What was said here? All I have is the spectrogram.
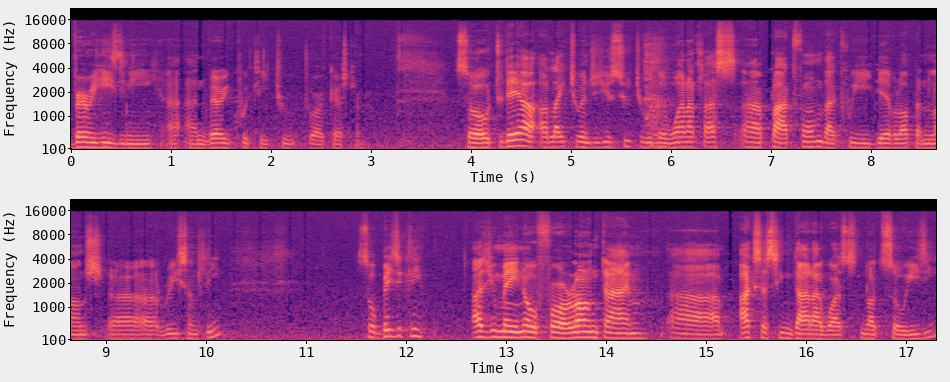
very easily uh, and very quickly to, to our customer. So today I- I'd like to introduce you to the One Atlas uh, platform that we developed and launched uh, recently. So basically, as you may know, for a long time, uh, accessing data was not so easy.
